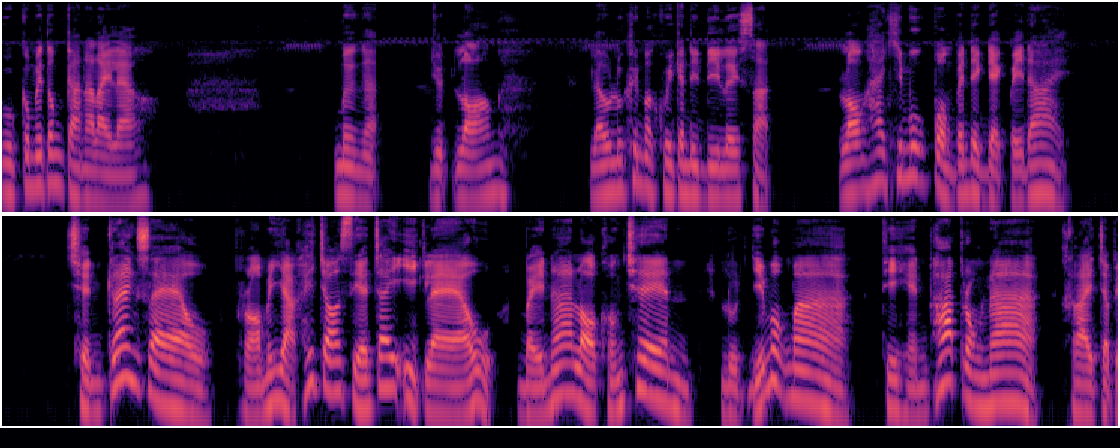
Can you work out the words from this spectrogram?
กูก็ไม่ต้องการอะไรแล้ว มึงอะหยุดร้อง แล้วลุกขึ้นมาคุยกันดีๆเลยสัตว ร้องไห้ขี้มูกโป่งเป็นเด็กๆไปได้ เชนแกล้งแซวเพราะไม่อยากให้จอห์นเสียใจอีกแล้ว ใบหน้าหลอกของเชน หลุดยิ้มออกมา ที่เห็นภาพตรงหน้า ใครจะไป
